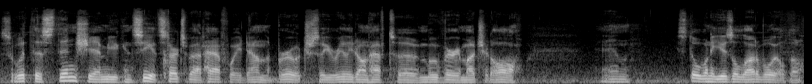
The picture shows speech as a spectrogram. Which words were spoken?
So with this thin shim, you can see it starts about halfway down the broach, so you really don't have to move very much at all. And you still want to use a lot of oil though.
